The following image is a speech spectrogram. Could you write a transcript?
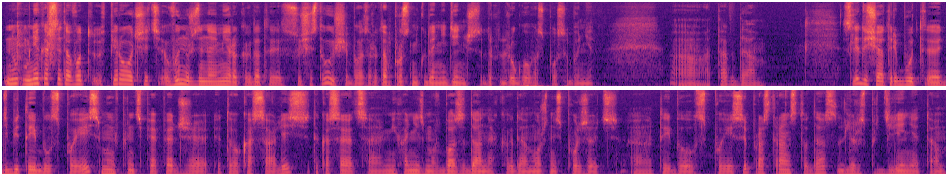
Ну, мне кажется, это вот в первую очередь вынужденная мера, когда ты существующий базар, там просто никуда не денешься, друг, другого способа нет. А, а так, да. Следующий атрибут э, debtable space. Мы, в принципе, опять же, этого касались. Это касается механизмов базы данных, когда можно использовать uh, table space пространство да, для распределения там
